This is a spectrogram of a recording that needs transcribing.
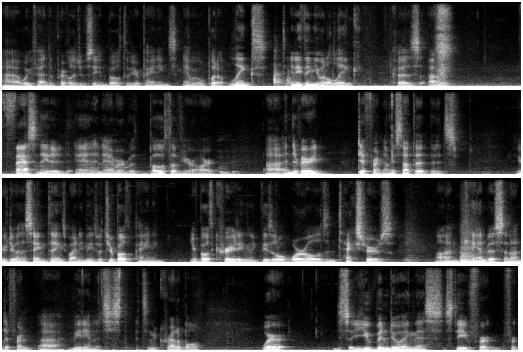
Uh, we've had the privilege of seeing both of your paintings, and we will put up links to anything you want to link because I'm fascinated and enamored with both of your art. Uh, and they're very different. I mean, it's not that that it's you're doing the same things by any means, but you're both painting. You're both creating like these little worlds and textures on canvas and on different uh, medium. It's just it's incredible. Where So you've been doing this, Steve, for for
